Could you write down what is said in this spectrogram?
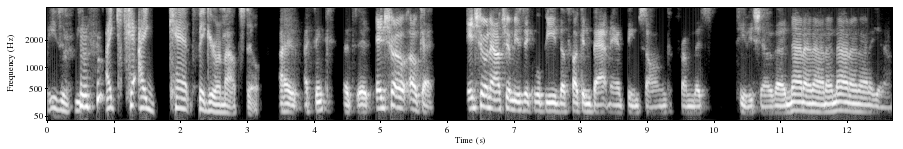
He's a I can't I can't figure him out still. I I think that's it. Intro. Okay. Intro and outro music will be the fucking Batman theme song from this TV show. The na na na na na na na. You know,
